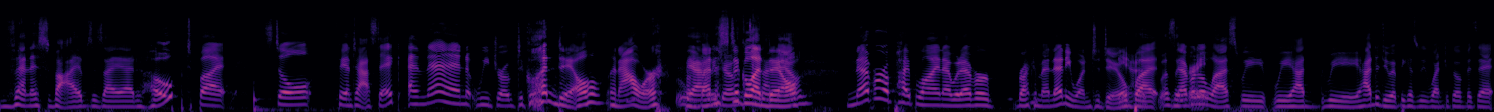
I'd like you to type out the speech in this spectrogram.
Venice vibes as I had hoped, but still fantastic. And then we drove to Glendale, an hour from Yeah, Venice to to Glendale. Glendale. Never a pipeline I would ever recommend anyone to do, Yeah, but wasn't great. nevertheless, we we had we had to do it because we went to go visit.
